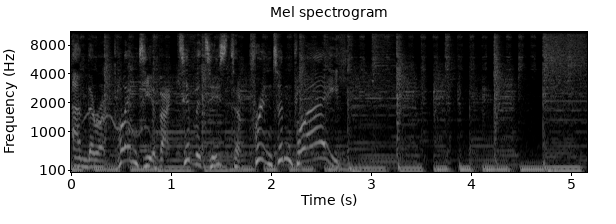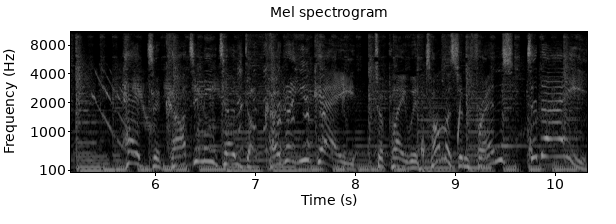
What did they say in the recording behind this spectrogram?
And there are plenty of activities to print and play. Head to cartoonito.co.uk to play with Thomas and friends today.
